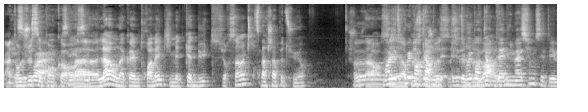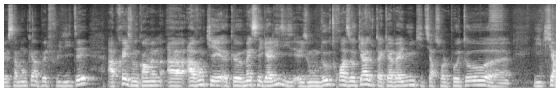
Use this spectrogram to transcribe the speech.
Ah, Mais dans le jeu, c'est pas encore. ouais. Bah, là, on a quand même trois mecs qui mettent 4 buts sur 5. Il se marche un peu dessus. Hein. Alors, Moi j'ai trouvé qu'en termes d'animation c'était ça manquait un peu de fluidité. Après ils ont quand même avant ait- que Metz égalise ils, ils ont deux ou trois occasions où t'as Cavani qui tire sur le poteau, euh, il qui Le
